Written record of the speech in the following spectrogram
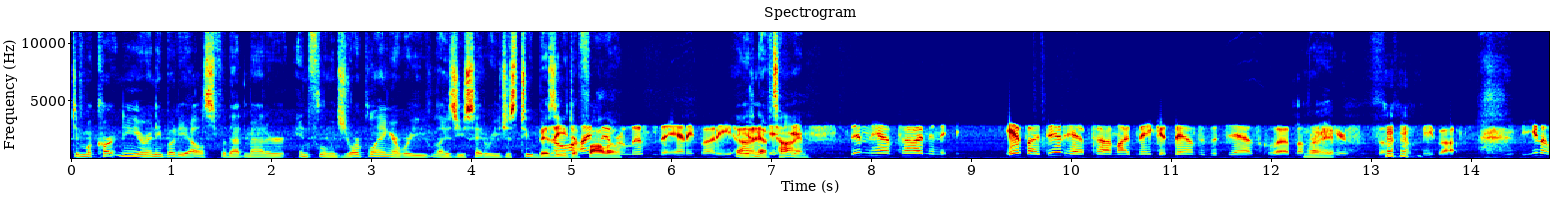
did McCartney or anybody else, for that matter, influence your playing, or were you, as you said, were you just too busy no, to follow? I never listened to anybody. You didn't uh, have time. It, it didn't have time, and if I did have time, I'd make it down to the jazz club. I'm right. going to hear some, some, bebop. You know,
